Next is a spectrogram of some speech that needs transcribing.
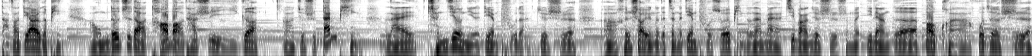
打造第二个品啊。我们都知道，淘宝它是以一个。啊，就是单品来成就你的店铺的，就是呃，很少有那个整个店铺所有品都在卖的，基本上就是什么一两个爆款啊，或者是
